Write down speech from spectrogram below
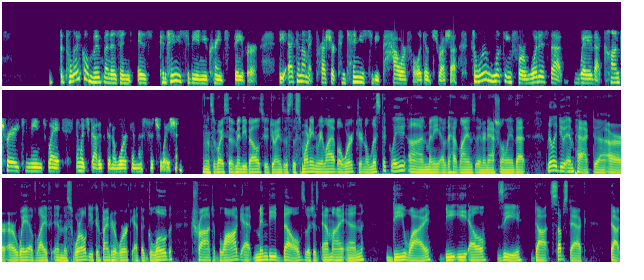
the political movement is in is continues to be in Ukraine's favor. The economic pressure continues to be powerful against Russia. So we're looking for what is that way, that contrary to means way in which God is going to work in this situation. That's the voice of Mindy Belz, who joins us this morning. Reliable work journalistically on many of the headlines internationally that really do impact uh, our, our way of life in this world. You can find her work at the Globe Trot blog at Mindy Belz, which is M I N D Y B E L Z dot Substack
